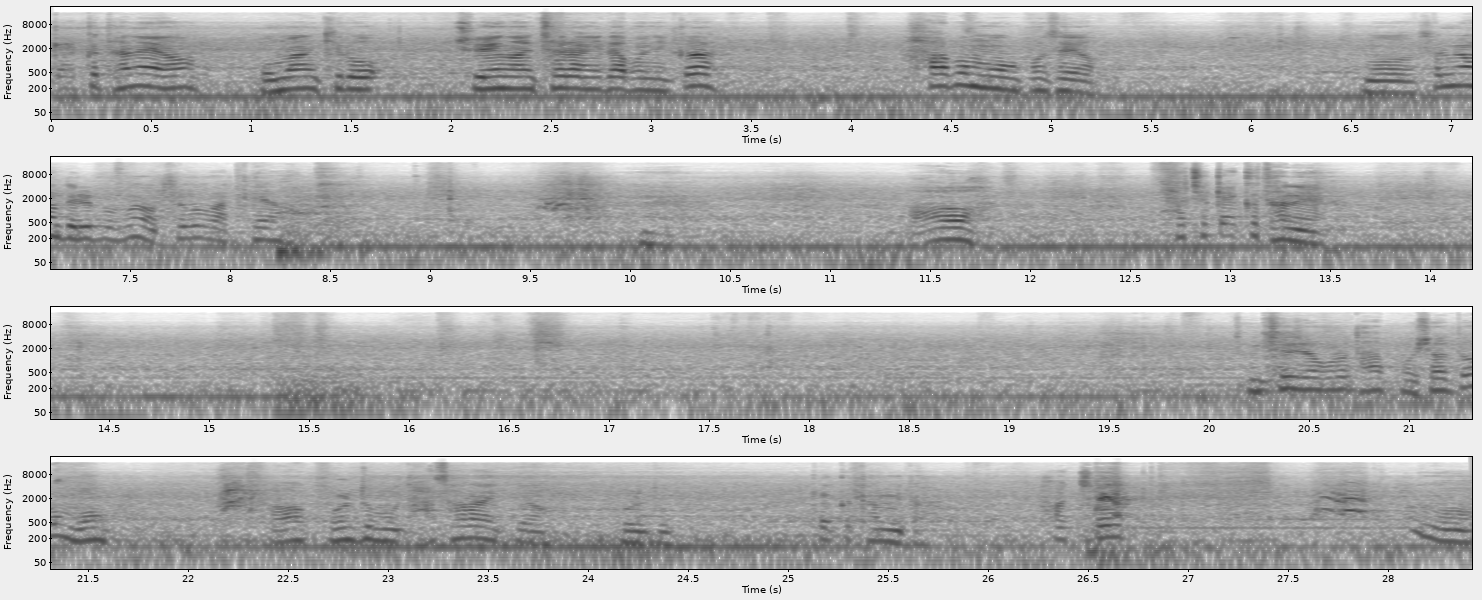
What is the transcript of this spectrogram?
깨끗하네요. 5만 킬로 주행한 차량이다 보니까 하부 뭐 보세요. 뭐 설명드릴 부분 없을 것 같아요. 아우 하체 깨끗하네. 전체적으로 다 보셔도 뭐, 아, 골도 뭐다 살아있고요. 골도 깨끗합니다. 하체, 뭐,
